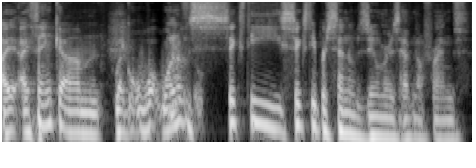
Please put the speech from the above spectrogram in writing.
I, I think um like wh- one One of of 60 percent of Zoomers have no friends,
